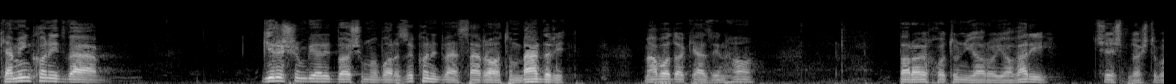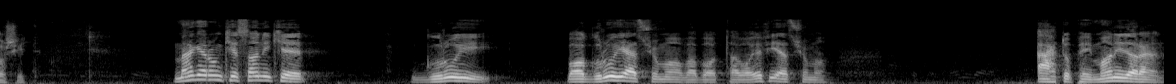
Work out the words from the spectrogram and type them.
کمین کنید و گیرشون بیارید باشون مبارزه کنید و از سر راهتون بردارید. مبادا که از اینها برای خودتون یار و یاوری چشم داشته باشید. مگر اون کسانی که گروهی با گروهی از شما و با توایفی از شما عهد و پیمانی دارن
